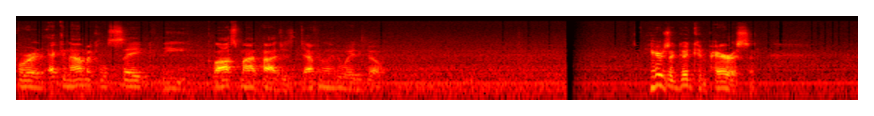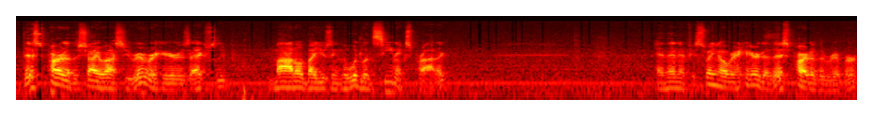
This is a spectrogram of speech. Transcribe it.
for an economical sake, the Gloss Mod Podge is definitely the way to go. Here's a good comparison. This part of the Shiawassee River here is actually modeled by using the Woodland Scenics product. And then if you swing over here to this part of the river,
